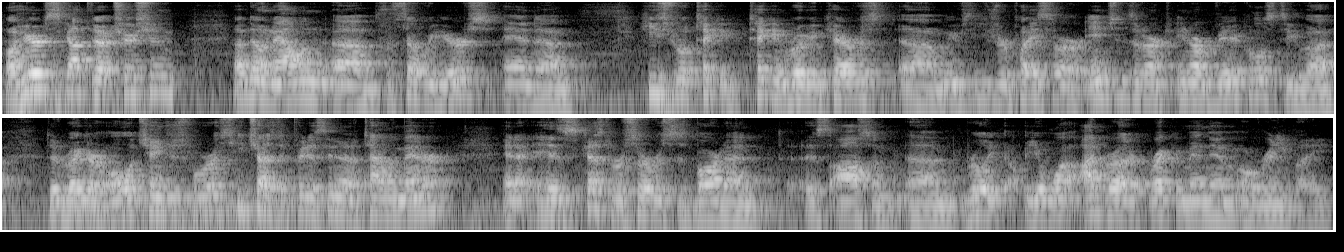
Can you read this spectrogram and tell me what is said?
Well, here's Scott the electrician. I've known Alan um, for several years, and um, he's real taking taking real good care of us. Uh, we've he's replaced our engines in our in our vehicles to uh, do regular oil changes for us. He tries to fit us in in a timely manner, and uh, his customer service is bar none. It's awesome. Um, really, you want, I'd rather recommend them over anybody.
